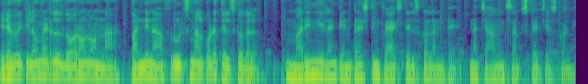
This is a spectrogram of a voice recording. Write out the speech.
ఇరవై కిలోమీటర్ల దూరంలో ఉన్న పండిన ఫ్రూట్ స్మెల్ కూడా తెలుసుకోగలవు. మరిన్ని ఇలాంటి ఇంట్రెస్టింగ్ ఫ్యాక్ట్స్ తెలుసుకోవాలంటే నా ఛానల్కి సబ్స్క్రైబ్ చేసుకోండి.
